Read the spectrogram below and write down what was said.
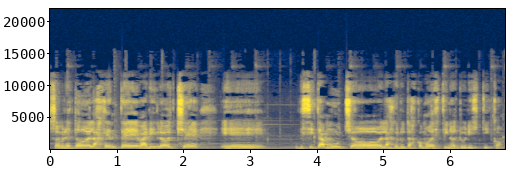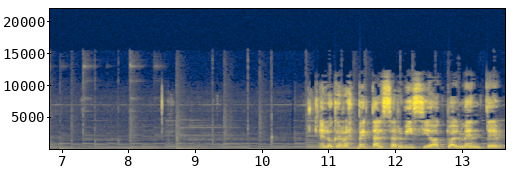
Sobre todo la gente de Bariloche eh, visita mucho las grutas como destino turístico. En lo que respecta al servicio, actualmente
